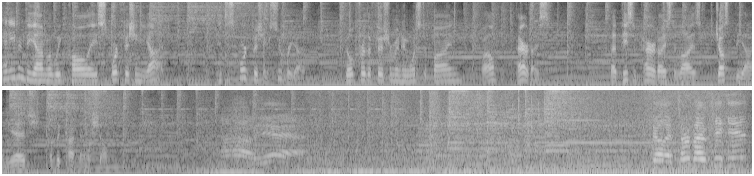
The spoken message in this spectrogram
and even beyond what we'd call a sport fishing yacht. It's a sport fishing super yacht, built for the fisherman who wants to find, well, paradise that piece of paradise that lies just beyond the edge of the continental shelf. Oh, yeah. turbo kick in.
